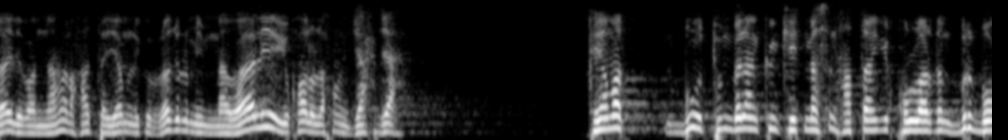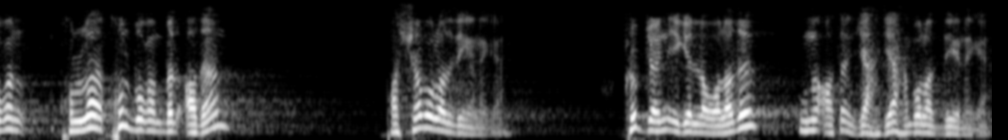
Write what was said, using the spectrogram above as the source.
layli nahar hatta yamliku rajul min mawali yuqalu lahu jahjah. Qiyomat bu tun bilan kun ketmasin hattoki qullardan bir bo'lgan qullar qul bo'lgan bir odam podsho bo'ladi degan ekan. Ko'p joyni egallab oladi uni oti jahjah bo'ladi degan ekan.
